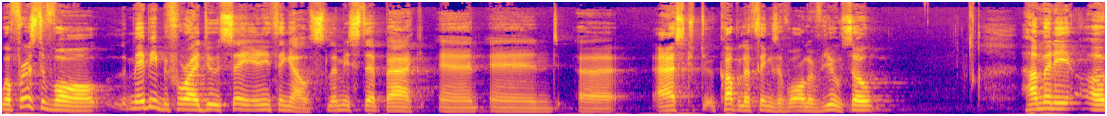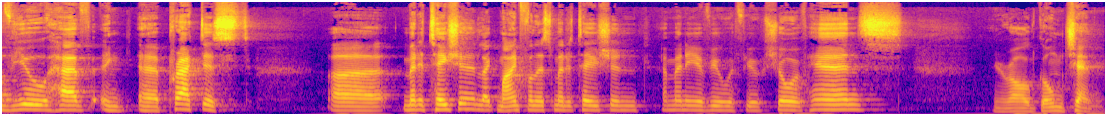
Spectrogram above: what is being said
well, first of all, maybe before I do say anything else, let me step back and, and uh, ask a couple of things of all of you. So, how many of you have uh, practiced uh, meditation, like mindfulness meditation? How many of you, if you show of hands, you're all Gomchen,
